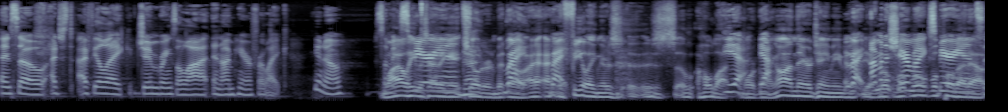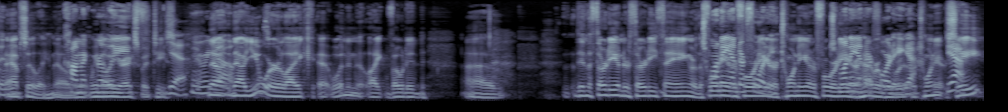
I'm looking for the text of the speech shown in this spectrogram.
and so I just I feel like Jim brings a lot, and I'm here for like you know some While he was having eight experience. children, but Right, no, I, I have a feeling there's uh, there's a whole lot Yeah, more yeah. going on there, Jamie. But Right. yeah, I'm gonna we'll- share we'll, my we'll, We'll pull that out. Absolutely. No, we, we know your expertise. Yeah. Here we now, go. now you were like, uh, wasn't it like voted? Uh, in the 30 under 30 thing or the 40 20 under under 40, 40. or 20 under 40 20 or under however 40, we were, yeah. or 20 Yeah. see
